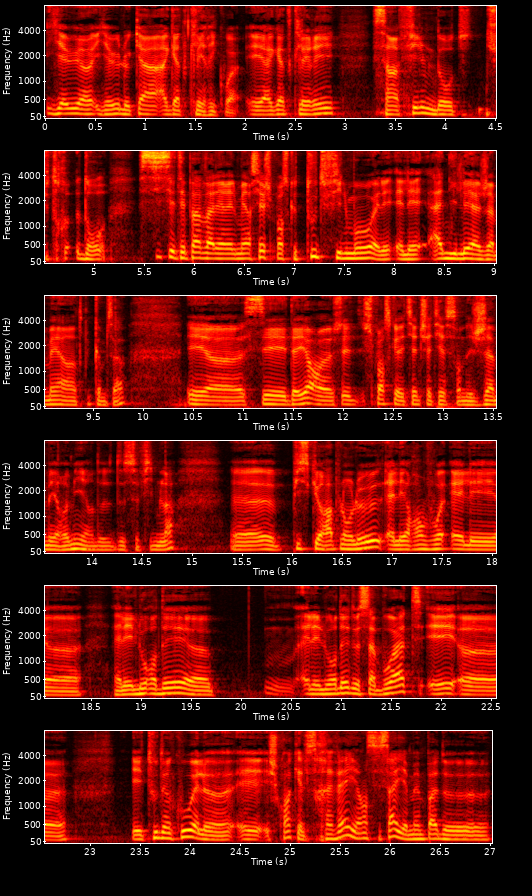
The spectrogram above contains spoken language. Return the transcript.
il y a eu, euh, il y a eu le cas Agathe Cléry, quoi. Et Agathe Cléry, c'est un film dont tu, tu te, si c'était pas Valérie Le Mercier, je pense que toute filmo, elle est, elle est annihilée à jamais à un truc comme ça. Et euh, c'est d'ailleurs, euh, je pense qu'Étienne Châtier s'en est jamais remis hein, de, de ce film-là, euh, puisque rappelons-le, elle est renvoi, elle est, euh, elle est lourdée, euh, elle est lourdée de sa boîte et euh, et tout d'un coup, elle, et je crois qu'elle se réveille. Hein, c'est ça. Il y a même pas de,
